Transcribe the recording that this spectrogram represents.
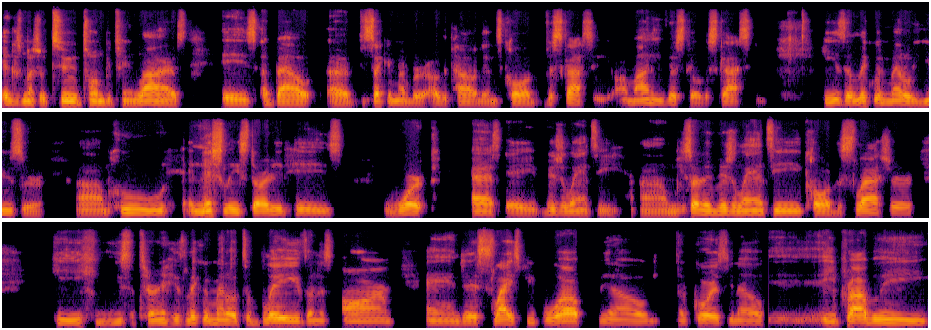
Icarus Metro 2, Torn Between Lives, is about uh, the second member of the Paladins called Viscosity, Armani Visco Viscosity. He is a liquid metal user um, who initially started his work as a vigilante. Um, he started a vigilante called the Slasher. He, used to turn his liquid metal to blades on his arm and just slice people up. You know, of course, you know, he probably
